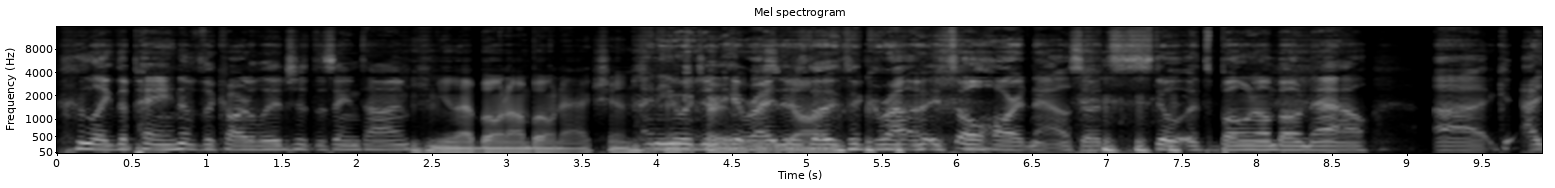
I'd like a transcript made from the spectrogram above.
like the pain of the cartilage at the same time. you mean that bone on bone action? And he would just hit right. There's gone. the, the ground. It's all hard now, so it's still it's bone on bone now. Uh, I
